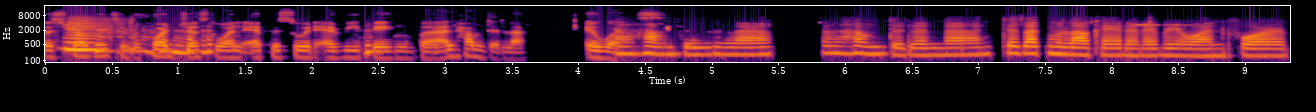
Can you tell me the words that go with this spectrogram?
the struggle to record just one episode, everything. But Alhamdulillah, it works. Alhamdulillah. Alhamdulillah. Jazakumullah khairan everyone for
